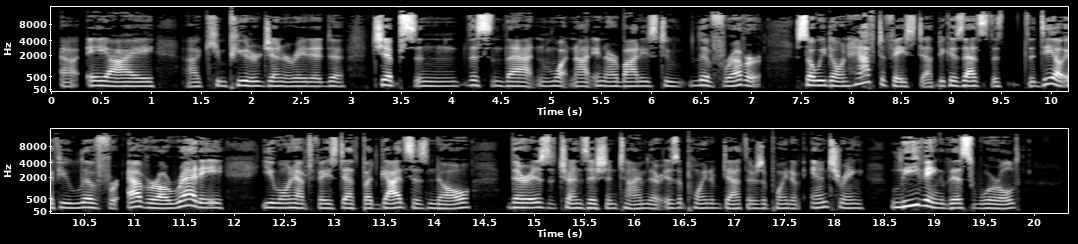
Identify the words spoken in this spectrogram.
uh, AI, uh, computer generated uh, chips, and this and that and whatnot in our bodies to live forever. So we don't have to face death because that's the, the deal. If you live forever already, you won't have to face death. But God says, no, there is a transition time. There is a point of death. There's a point of entering, leaving this world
